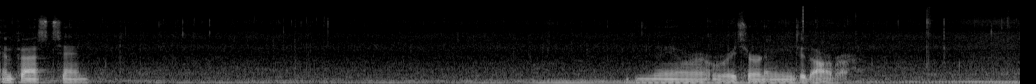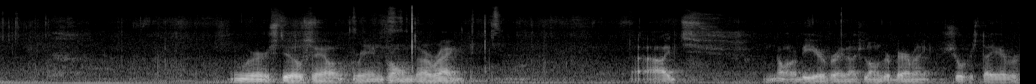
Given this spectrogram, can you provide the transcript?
Ten past ten. They are returning to the harbor. We're still sailing from our rain. I'm not going to be here very much longer, Bear mate. Shortest day ever.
